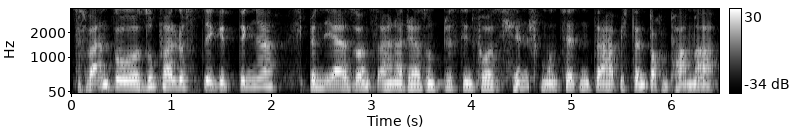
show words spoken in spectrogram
es waren so super lustige Dinge. Ich bin eher sonst einer, der so ein bisschen vor sich hin schmunzelt und da habe ich dann doch ein paar Mal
